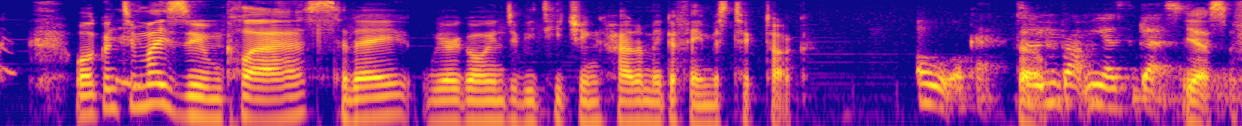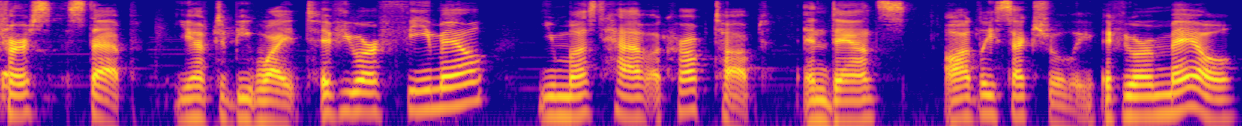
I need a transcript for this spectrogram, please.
Welcome to my Zoom class. Today, we are going to be teaching how to make a famous TikTok. Oh, okay. So, So- you brought me as the guest. Yes, Okay. first step, you have to be white. If you are female, you must have a crop top and dance oddly sexually. If you are a male,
